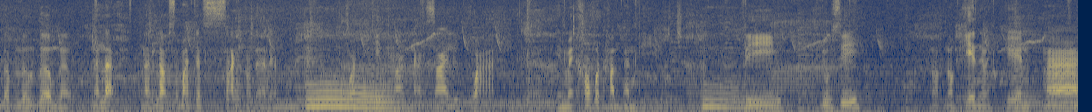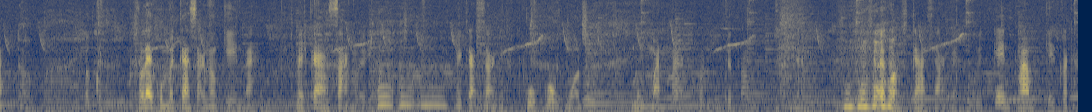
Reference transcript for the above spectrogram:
เริ่มเริ่มเริ่มแล้วนั่นน่ะนั่นเราสามารถจะสั่งเขาได้แล้วอืมว่าทิศทางไหนซ้ายหรือขวา เห็นไหมเขาก็ทำทันทีเลยอืมดีดูสิน้องน้องเกณฑ์ใช่ไหมเกณฑ์มาแล้วก็ครั้งแรกผมไม่กล้าสั่งน้องเกณฑ์นะไม่กล้าสั่งเลย อืมอืมอืมไม่กล้าสั่งผู้โคกหัวดูมุ่งมั่นมากคนนี้จะต้องใหญ่แล้วก็กล้าสั่งเลยรู้เกณฑ์ทำเกณฑ์ก็ท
